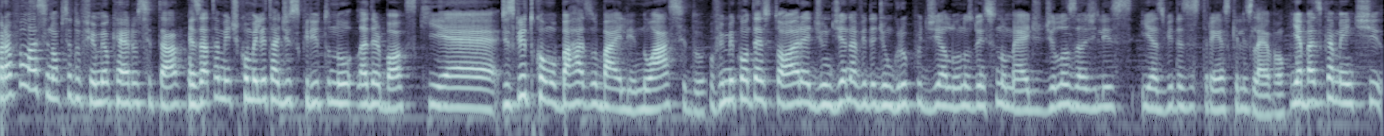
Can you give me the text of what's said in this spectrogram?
para falar a sinopse do filme, eu quero citar exatamente como ele tá descrito no Leatherbox, que é descrito como Barras no Baile, no ácido. O filme conta a história de um dia na vida de um grupo de alunos do ensino médio de Los Angeles e as vidas estranhas que eles levam. E é basicamente,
